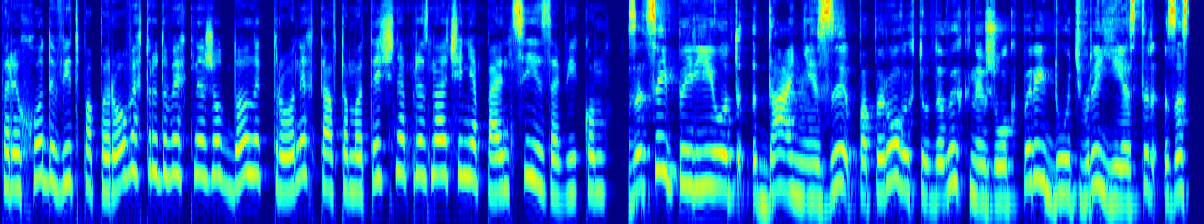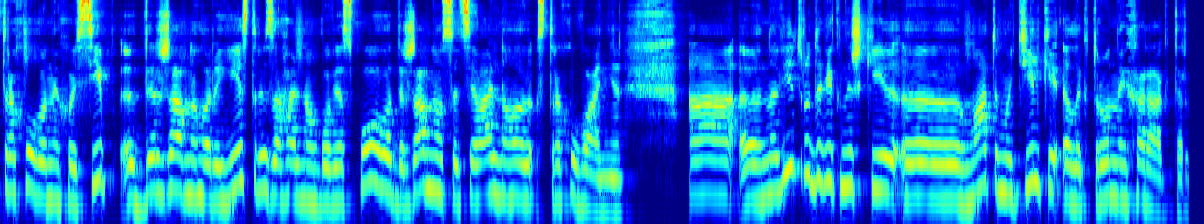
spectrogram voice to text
переходу від паперових трудових книжок до електронних та автоматичне призначення пенсії за віком. За цей період дані з паперових трудових книжок перейдуть в реєстр застрахованих осіб Державного реєстру загальнообов'язкового державного соціального страхування. А е, нові трудові книжки е, матимуть тільки електронний характер.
